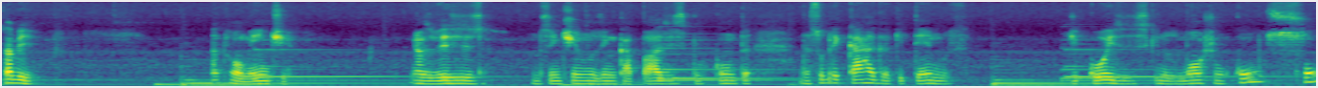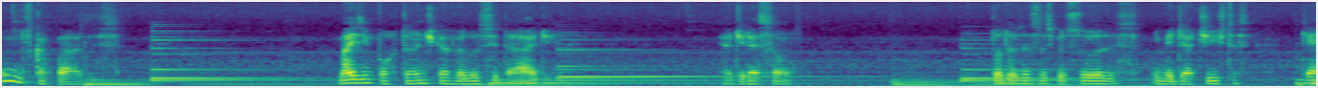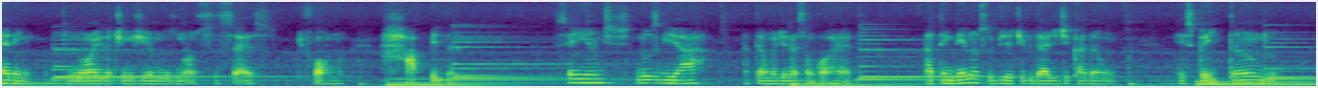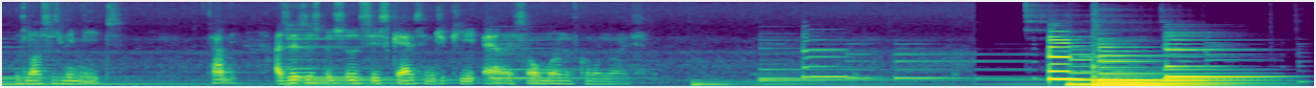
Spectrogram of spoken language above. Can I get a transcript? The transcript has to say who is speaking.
Speaker 1: Sabe, atualmente, às vezes nos sentimos incapazes por conta da sobrecarga que temos de coisas que nos mostram como somos capazes. Mais importante que a velocidade é a direção. Todas essas pessoas imediatistas querem que nós atingimos nosso sucesso forma rápida, sem antes nos guiar até uma direção correta, atendendo à subjetividade de cada um, respeitando os nossos limites. Sabe? Às vezes as pessoas se esquecem de que elas são humanas como nós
